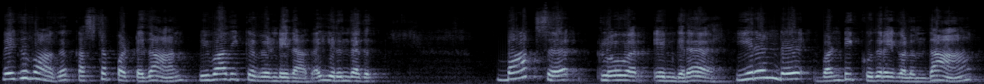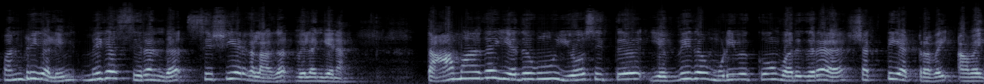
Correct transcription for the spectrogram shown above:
வெகுவாக கஷ்டப்பட்டுதான் விவாதிக்க வேண்டியதாக இருந்தது. பாக்சர் குளோவர் என்கிற இரண்டு வண்டி குதிரைகளும் தான் பன்றிகளின் மிக சிறந்த சிஷ்யர்களாக விளங்கின. தாமாக எதுவும் யோசித்து எவ்வித முடிவுக்கும் வருகிற சக்தியற்றவை அவை.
